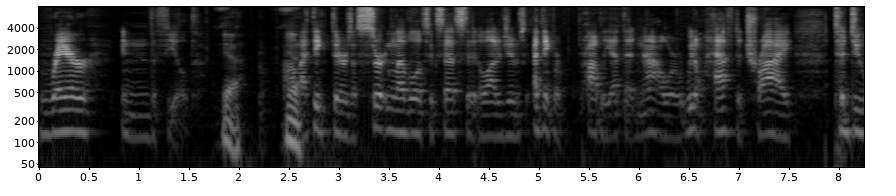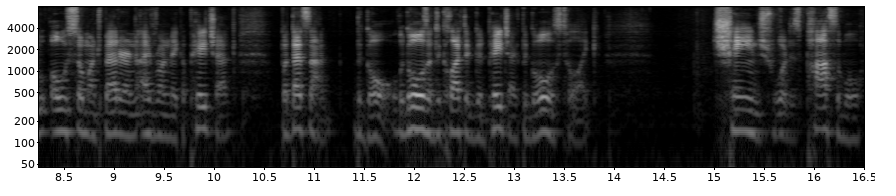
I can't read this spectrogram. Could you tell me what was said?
rare in the field. yeah Um, I think there's a certain level of success that a lot of gyms. I think we're probably at that now, where we don't have to try to do oh so much better and everyone make a paycheck. But that's not the goal. The goal isn't to collect a good paycheck. The goal is to like change what is possible,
